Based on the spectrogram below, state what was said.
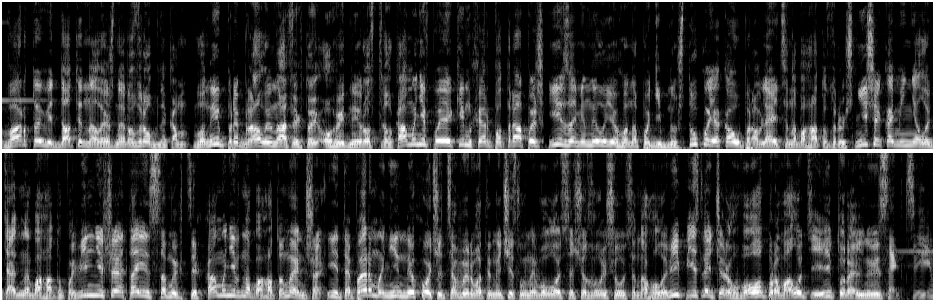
Варто віддати належне розробникам. Вони прибрали нафіг той огидний розстріл каменів, по яким хер потрапиш, і замінили його на подібну штуку, яка управляється набагато зручніше, каміння летять набагато повільніше, та із самих цих каменів набагато менше. І тепер мені не хочеться вирвати нечисленне волосся, що залишилося на голові після чергового провалу тієї турельної секції.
